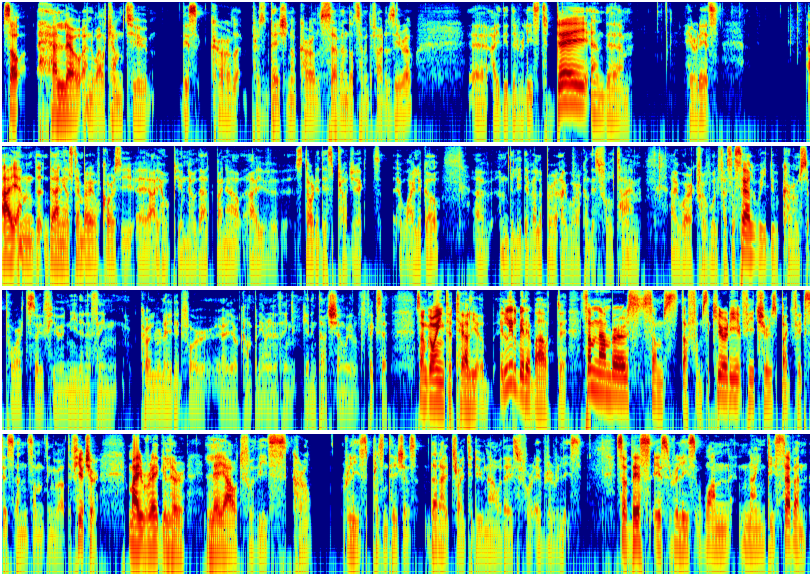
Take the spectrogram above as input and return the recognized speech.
So hello and welcome to this curl presentation of curl 7.75.0. Uh, I did the release today and um, here it is. I am Daniel Stenberg, of course. Uh, I hope you know that by now. I've started this project a while ago. Uh, I'm the lead developer. I work on this full time. I work for wolfSSL. We do curl support. So if you need anything curl related for uh, your company or anything, get in touch and we'll fix it. So I'm going to tell you a, little bit about uh, some numbers, some stuff from security features, bug fixes, and something about the future. My regular layout for these curl release presentations that I try to do nowadays for every release. So this is release 197.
